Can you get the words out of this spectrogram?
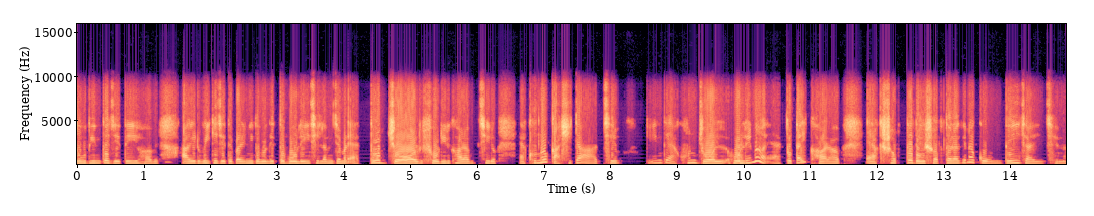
দুদিন তো যেতেই হবে। আগের উইকে যেতে পারিনি, তোমাদের তো বলেইছিলাম যে আমার এত জ্বর, শরীর খারাপ ছিল। এখনও কাশিটা আছে। কিন্তু এখন জল হলে না এতটাই খারাপ। এক সপ্তাহ, দেড় সপ্তাহ আগে না কমতেই চাইছে না।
